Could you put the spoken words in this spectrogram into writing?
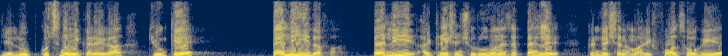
یہ لوپ کچھ نہیں کرے گا، کیونکہ پہلی ہی دفعہ، پہلی آئٹریشن شروع ہونے سے پہلے کنڈیشن ہماری فالس ہو گئی ہے۔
